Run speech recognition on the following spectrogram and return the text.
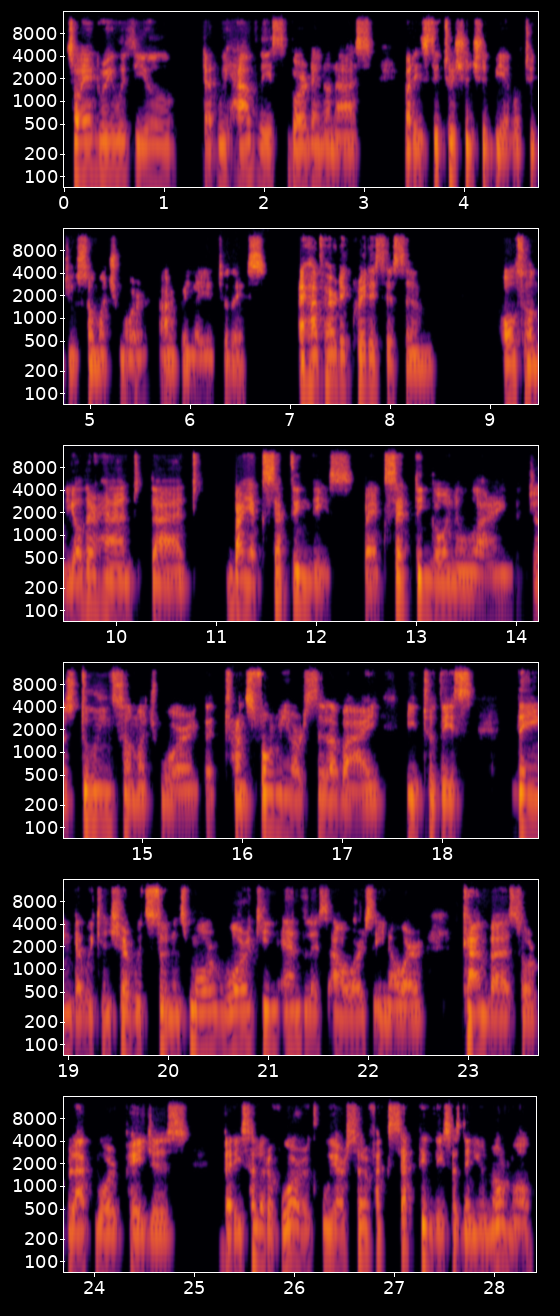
so I agree with you. that we have this burden on us, but institutions should be able to do so much more uh, related to this. I have heard a criticism also on the other hand that by accepting this, by accepting going online, just doing so much work, that transforming our syllabi into this thing that we can share with students, more working endless hours in our Canvas or Blackboard pages, that is a lot of work. We are sort of accepting this as the new normal.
